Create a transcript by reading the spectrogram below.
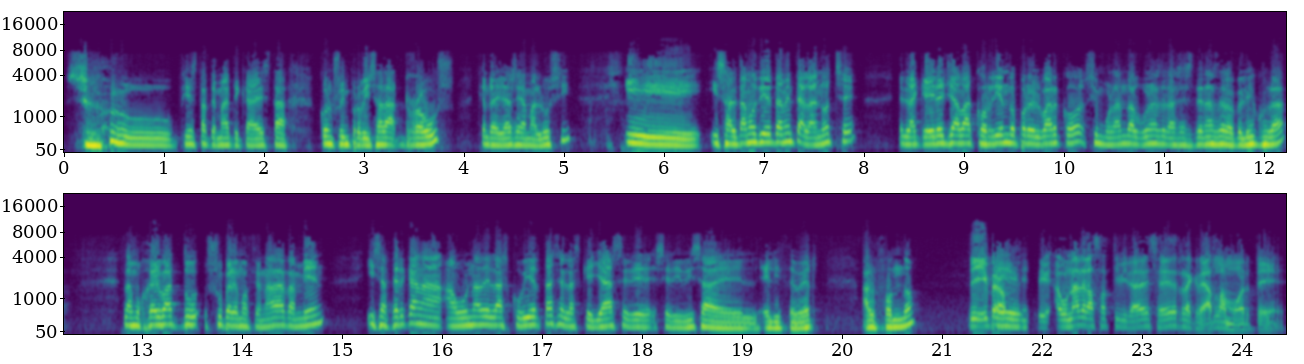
su fiesta temática esta con su improvisada Rose, que en realidad se llama Lucy. Y, y saltamos directamente a la noche en la que él ya va corriendo por el barco simulando algunas de las escenas de la película. La mujer va súper emocionada también y se acercan a, a una de las cubiertas en las que ya se, se divisa el, el iceberg al fondo. Sí, pero Eh, una de las actividades es recrear la muerte.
